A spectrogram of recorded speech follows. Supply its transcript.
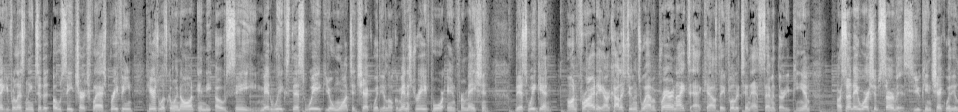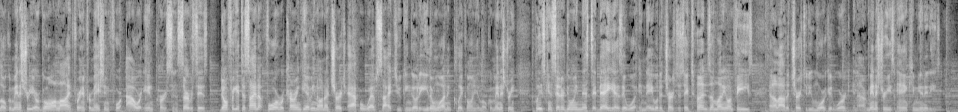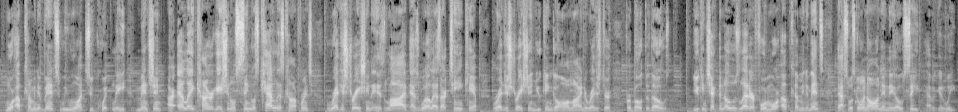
Thank you for listening to the OC Church Flash Briefing. Here's what's going on in the OC. Midweeks this week, you'll want to check with your local ministry for information. This weekend, on Friday, our college students will have a prayer night at Cal State Fullerton at 7:30 p.m. Our Sunday worship service. You can check with your local ministry or go online for information for our in person services. Don't forget to sign up for recurring giving on our church app or website. You can go to either one and click on your local ministry. Please consider doing this today as it will enable the church to save tons of money on fees and allow the church to do more good work in our ministries and communities. More upcoming events we want to quickly mention. Our LA Congregational Singles Catalyst Conference registration is live, as well as our Teen Camp registration. You can go online to register for both of those. You can check the newsletter for more upcoming events. That's what's going on in the OC. Have a good week.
